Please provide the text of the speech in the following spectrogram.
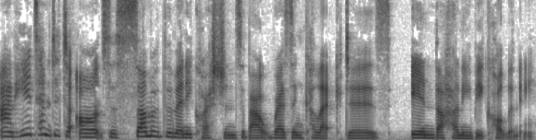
And he attempted to answer some of the many questions about resin collectors in the honeybee colony.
